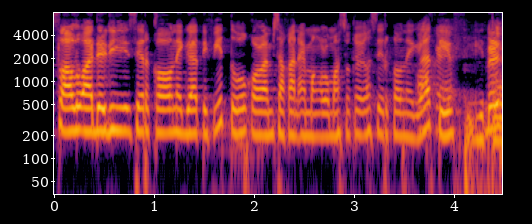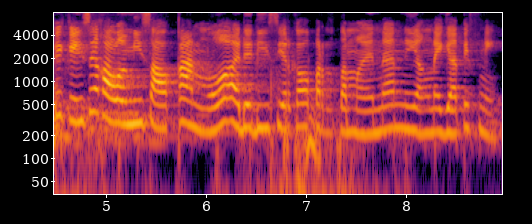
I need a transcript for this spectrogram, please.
selalu ada di circle negatif itu kalau misalkan emang lo masuknya ke circle negatif gitu Berarti case-nya kalau misalkan lo ada di circle pertemanan yang negatif nih.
